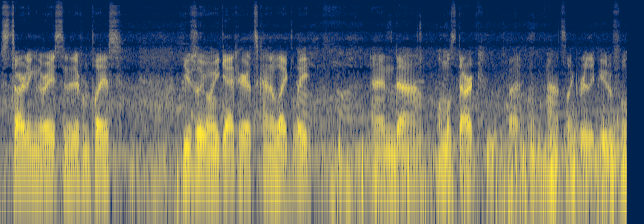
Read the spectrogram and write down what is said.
starting the race in a different place. Usually when we get here it's kind of like late and uh, almost dark, but now it's like really beautiful.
